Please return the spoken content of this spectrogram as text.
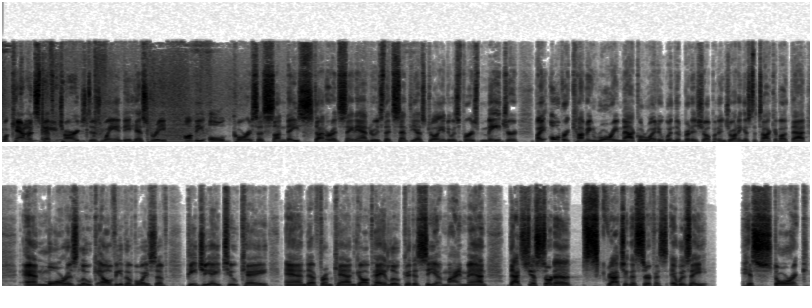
Well, Cameron Smith charged his way into history on the old course, a Sunday stunner at St. Andrews that sent the Australian to his first major by overcoming Rory McIlroy to win the British Open. And joining us to talk about that and more is Luke Elvy, the voice of PGA 2K and uh, from Can Golf. Hey, Luke, good to see you, my man. That's just sort of scratching the surface. It was a historic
